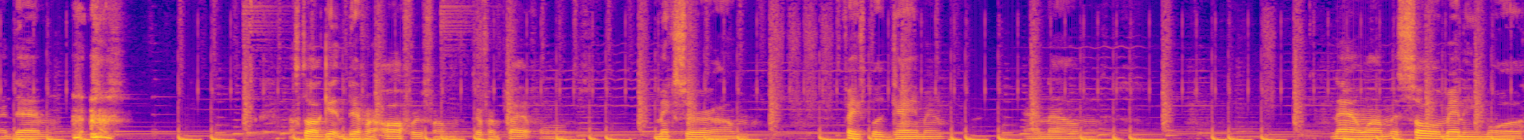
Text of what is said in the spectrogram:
And then I started getting different offers from different platforms, Mixer, um, Facebook Gaming, and um, now um, there's so many more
